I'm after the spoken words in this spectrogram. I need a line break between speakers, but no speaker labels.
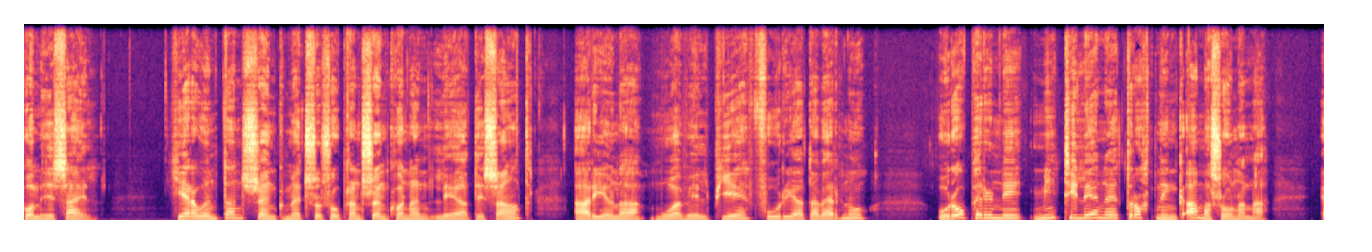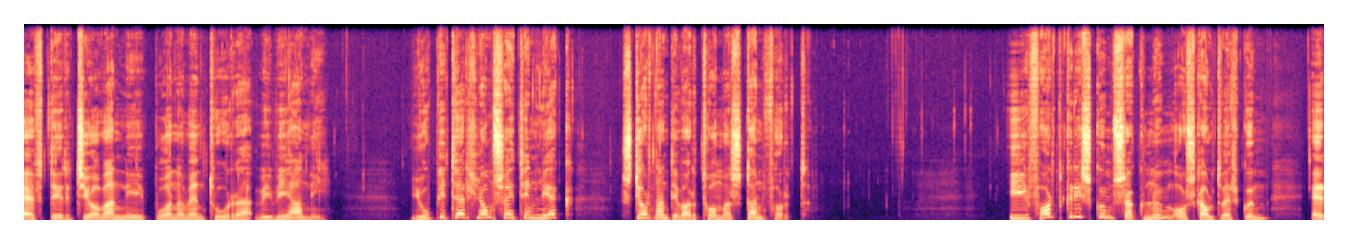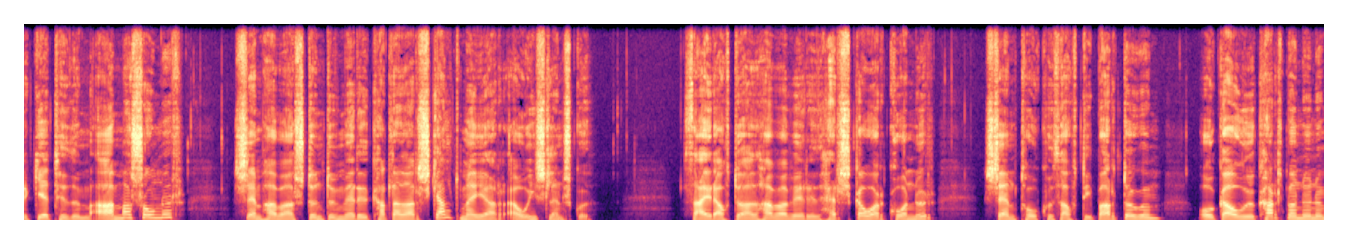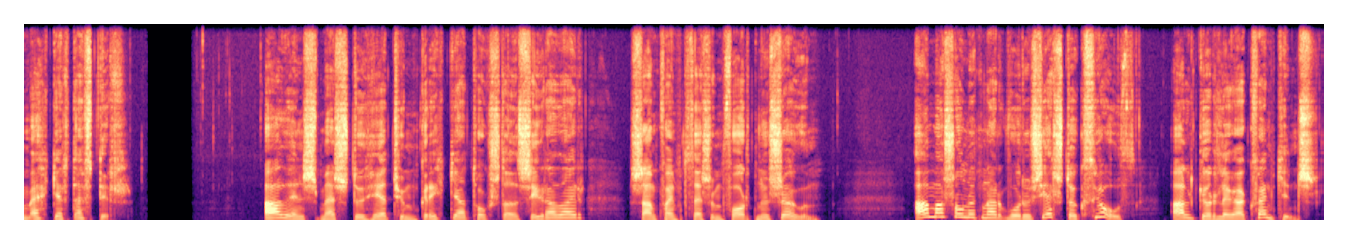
Komiði sæl. Hér á undan söng mezzosopran söngkonan Lea Desandre Ariuna Muavil Pie Furia d'Averno úr óperunni Mitilene drottning Amazonana eftir Giovanni Buonaventura Viviani. Júpiter hljómsveitin leik, stjórnandi var Thomas Dunford. Í fortgrískum sögnum og skáldverkum er getið um Amazonur sem hafa stundum verið kallaðar skjaldmegar á íslensku. Þær áttu að hafa verið herskáar konur sem tóku þátt í bardögum og gáfu karlmönnunum ekkert eftir. Aðeins mestu hetjum Gríkja tókst að sigra þær samkvæmt þessum fornu sögum. Amazonurnar voru sérstök þjóð, algjörlega kvenkins,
